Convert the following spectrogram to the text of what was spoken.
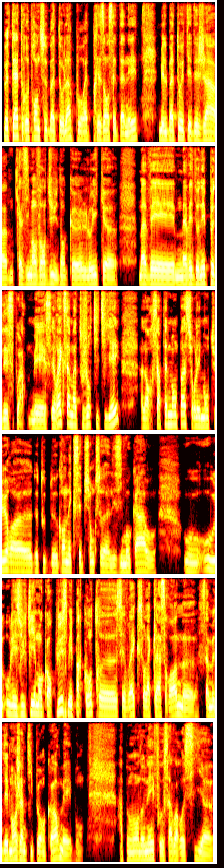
peut-être reprendre ce bateau-là pour être présent cette année, mais le bateau était déjà euh, quasiment vendu. Donc euh, Loïc euh, m'avait m'avait donné peu d'espoir. Mais c'est vrai que ça m'a toujours titillé. Alors certainement pas sur les montures de toutes de grandes exceptions que ce, les IMOCA ou ou, ou, les ultimes encore plus. Mais par contre, euh, c'est vrai que sur la classe Rome, euh, ça me démange un petit peu encore. Mais bon, à un moment donné, il faut savoir aussi euh,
